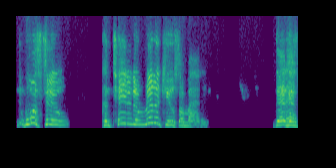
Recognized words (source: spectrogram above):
wants to continue to ridicule somebody that has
